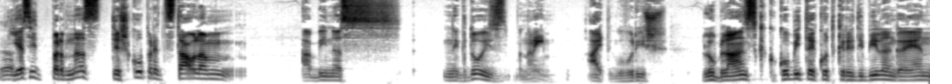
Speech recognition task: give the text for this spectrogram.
ja. Jaz si pri nas težko predstavljam, da bi nas nekdo iz, ne vem, ajte, govoriš. Ljubljansk, kako bi te kot kredibilen ga en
